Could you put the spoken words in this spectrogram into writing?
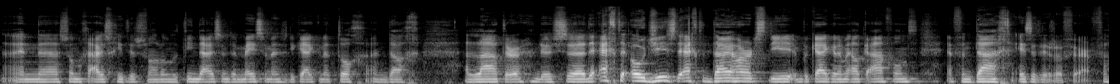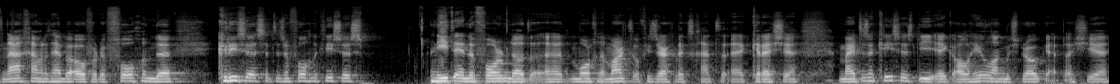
En sommige uitschieters van rond de 10.000. De meeste mensen die kijken het toch een dag later. Dus de echte OG's, de echte diehards, die bekijken hem elke avond. En vandaag is het weer zover. Vandaag gaan we het hebben over de volgende crisis. Het is een volgende crisis. Niet in de vorm dat uh, morgen de markt of iets dergelijks gaat crashen. Maar het is een crisis die ik al heel lang besproken heb. Als je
